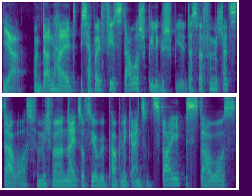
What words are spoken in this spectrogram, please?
ja, und dann halt, ich habe halt viel Star Wars-Spiele gespielt. Das war für mich halt Star Wars. Für mich war Knights of the Old Republic 1 und 2 ist Star Wars.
